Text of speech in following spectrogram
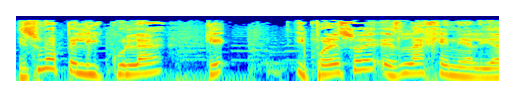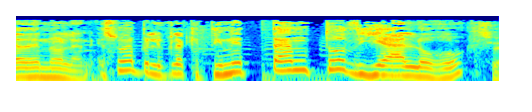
Es una película que, y por eso es la genialidad de Nolan, es una película que tiene tanto diálogo Sí.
